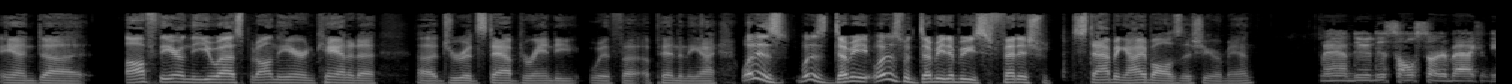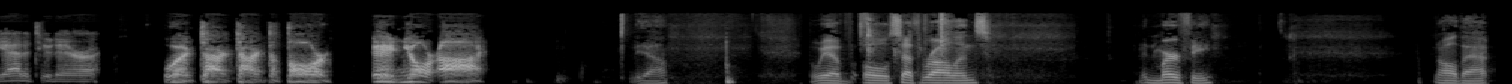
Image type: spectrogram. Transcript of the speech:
and uh, off the air in the U.S., but on the air in Canada, uh, Drew had stabbed Randy with uh, a pen in the eye. What is what is W what is with WWE's fetish with stabbing eyeballs this year, man? Man, dude, this all started back in the Attitude Era. We're dark, dark the thorn in your eye. Yeah, but we have old Seth Rollins and Murphy and all that.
